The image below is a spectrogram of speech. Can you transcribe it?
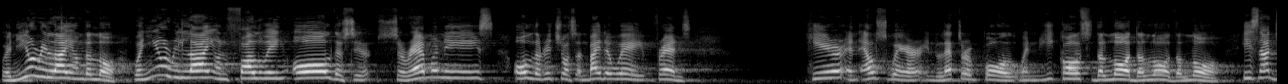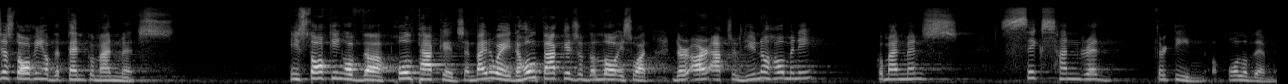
When you rely on the law, when you rely on following all the ceremonies, all the rituals, and by the way, friends, here and elsewhere in the letter of Paul, when he calls the law, the law, the law, he's not just talking of the Ten Commandments. He's talking of the whole package. And by the way, the whole package of the law is what? There are actually, do you know how many commandments? 613, all of them.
